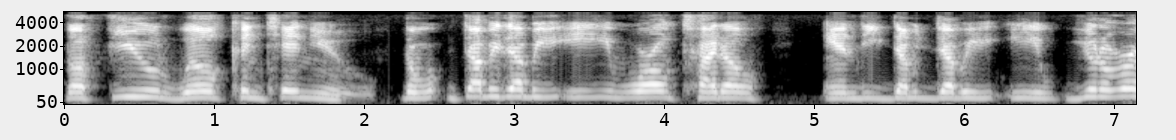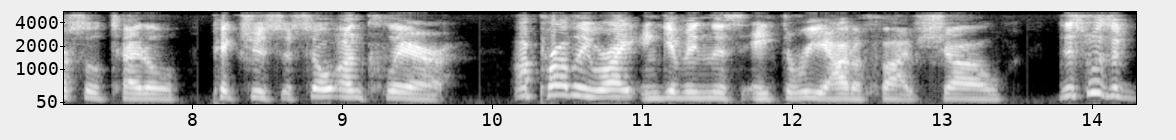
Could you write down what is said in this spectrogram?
the feud will continue. The WWE World title and the WWE Universal title pictures are so unclear. I'm probably right in giving this a 3 out of 5 show. This was a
